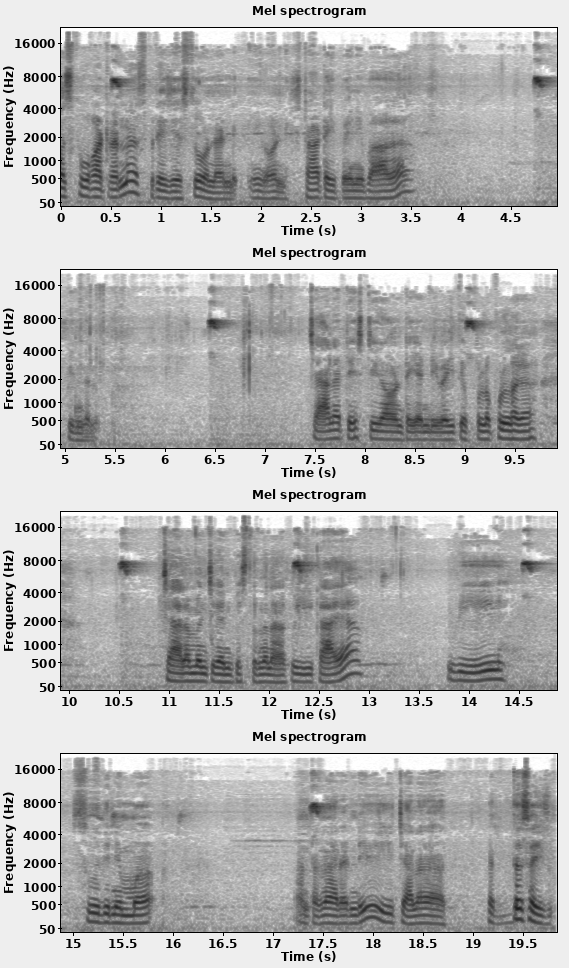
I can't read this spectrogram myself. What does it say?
పసుపు వాటర్ అన్న స్ప్రే చేస్తూ ఉండండి. ఇదిగోండి స్టార్ట్ అయిపోయినాయి బాగా పిందెలు. చాలా టేస్టీగా ఉంటాయండి. ఇవైతే పుల్ల పుల్లగా చాలా మంచిగా అనిపిస్తుంది నాకు ఈ కాయ. ఇవి సూది నిమ్మ అంటున్నారండి. ఇవి చాలా పెద్ద సైజు.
